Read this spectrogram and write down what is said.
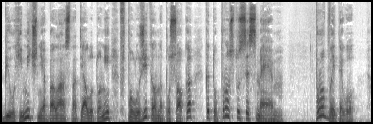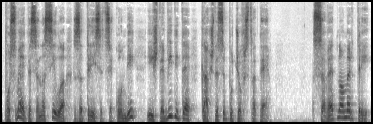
биохимичния баланс на тялото ни в положителна посока, като просто се смеем. Пробвайте го. Посмейте се на сила за 30 секунди и ще видите как ще се почувствате. Съвет номер 3.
